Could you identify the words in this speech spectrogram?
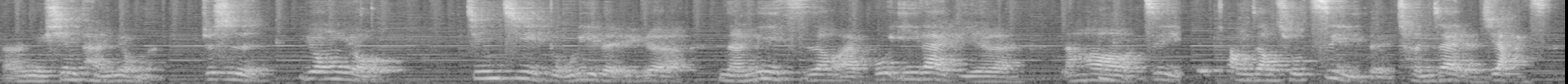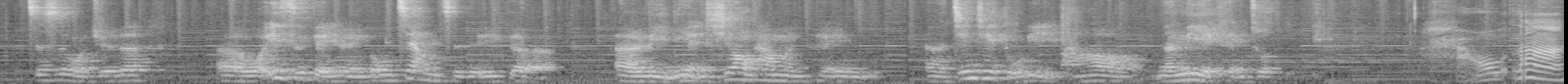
呃女性朋友们，就是拥有经济独立的一个能力之后，而不依赖别人，然后自己创造出自己的存在的价值。这是我觉得，呃，我一直给员工这样子的一个呃理念，希望他们可以呃经济独立，然后能力也可以做独立。好，那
